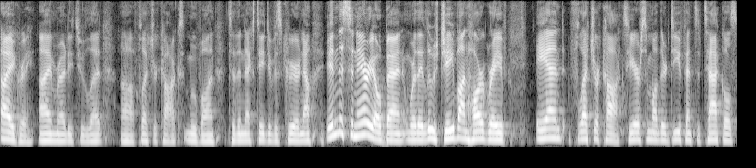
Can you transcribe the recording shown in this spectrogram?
I agree. I'm ready to let uh, Fletcher Cox move on to the next stage of his career. Now, in the scenario, Ben, where they lose Javon Hargrave and Fletcher Cox, here are some other defensive tackles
